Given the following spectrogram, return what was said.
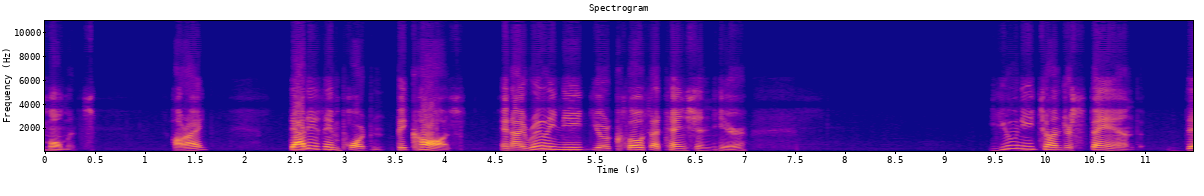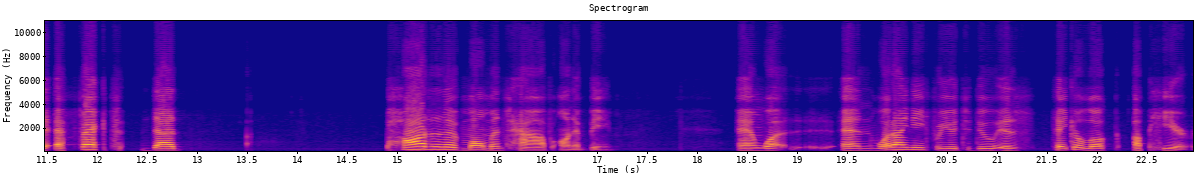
moments. All right? That is important because, and I really need your close attention here, you need to understand the effect that positive moments have on a beam. And what and what I need for you to do is take a look up here.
